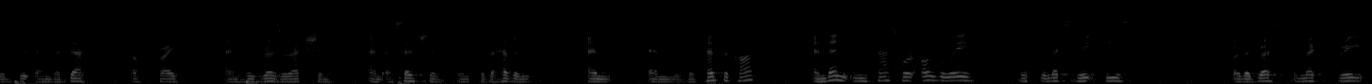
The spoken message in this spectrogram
the, and the death of Christ and his resurrection and ascension into the heavens and, and the Pentecost. And then we fast forward all the way. What's the next great feast or the next great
